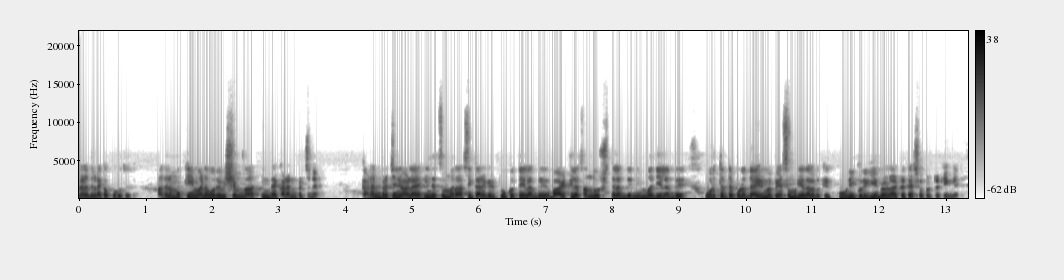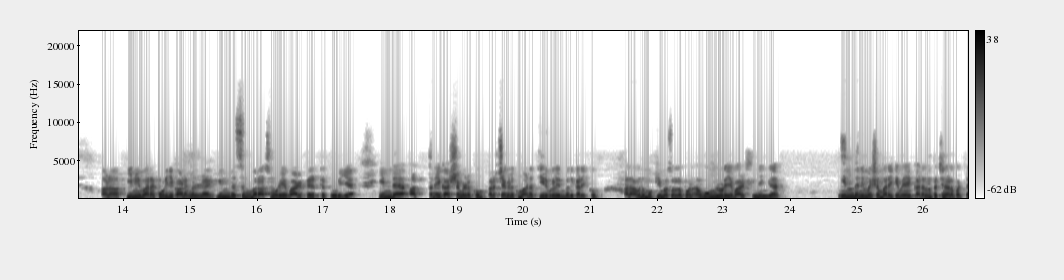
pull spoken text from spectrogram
நல்லது நடக்க போகுது. அதுல முக்கியமான ஒரு விஷயம் தான் இந்த கடன் பிரச்சனை. கடன் பிரச்சனையால இந்த சிம்மராசிக்காரர்கள் தூக்கத்தை இழந்து வாழ்க்கையில சந்தோஷத்தை இழந்து நிம்மதி இழந்து ஒருத்தர்கிட்ட கூட தைரியமா பேச முடியாத அளவுக்கு கூலி குறுகி இவ்வளவு நாட்கள் கஷ்டப்பட்டிருக்கீங்க. ஆனா இனி வரக்கூடிய காலங்கள்ல இந்த சிம்மராசினுடைய வாழ்க்கை இருக்கக்கூடிய இந்த அத்தனை கஷ்டங்களுக்கும் பிரச்சனைகளுக்குமான தீர்வுகள் என்பது கிடைக்கும். அதாவது முக்கியமா சொல்ல போனா உங்களுடைய வாழ்க்கையில் நீங்க இந்த நிமிஷம் வரைக்குமே கடன் பிரச்சனையாலப்பட்ட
